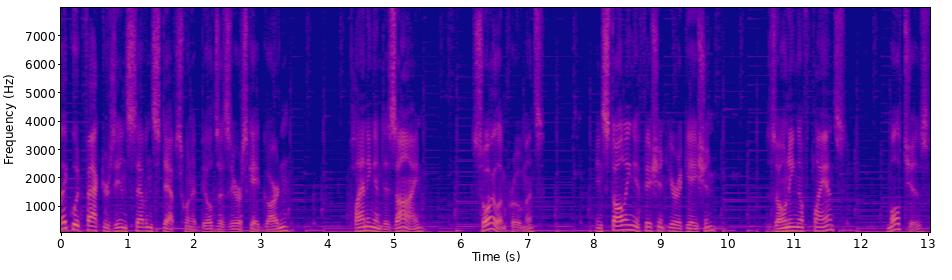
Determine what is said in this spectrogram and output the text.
Lakewood factors in seven steps when it builds a xeriscape garden. Planning and design, soil improvements, installing efficient irrigation, zoning of plants, mulches,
